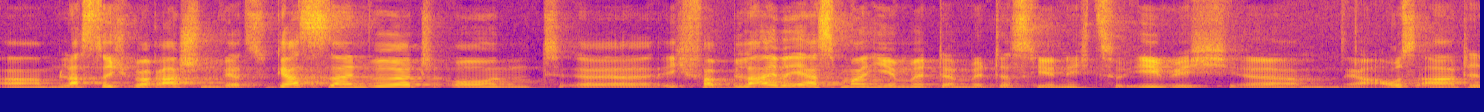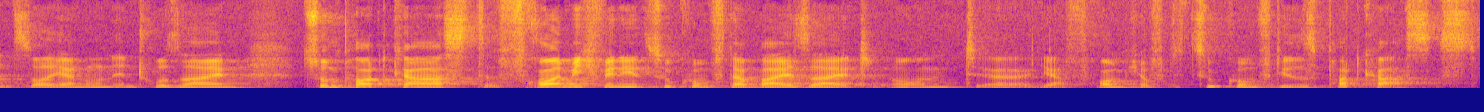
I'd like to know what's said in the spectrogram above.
Ähm, lasst euch überraschen, wer zu Gast sein wird. Und äh, ich verbleibe erstmal hiermit, damit das hier nicht zu ewig ähm, ja, ausartet. Soll ja nur ein Intro sein zum Podcast. Freue mich, wenn ihr in Zukunft dabei seid und äh, ja, freue mich auf die Zukunft dieses Podcasts.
